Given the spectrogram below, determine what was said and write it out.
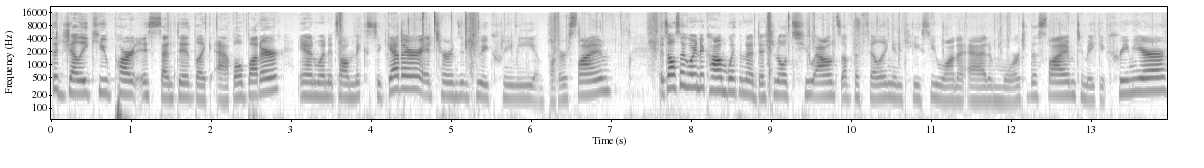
The jelly cube part is scented like apple butter, and when it's all mixed together, it turns into a creamy butter slime. It's also going to come with an additional 2 ounce of the filling in case you want to add more to the slime to make it creamier.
